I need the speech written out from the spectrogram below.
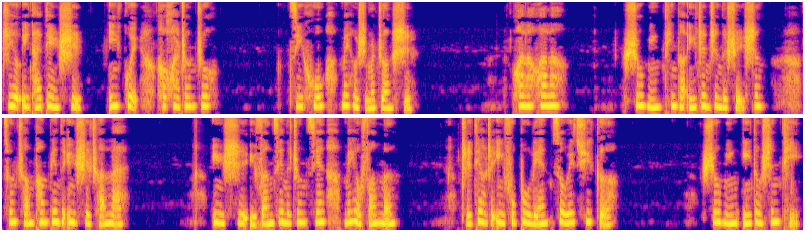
只有一台电视、衣柜和化妆桌，几乎没有什么装饰。哗啦哗啦，书明听到一阵阵的水声。从床旁边的浴室传来。浴室与房间的中间没有房门，只吊着一副布帘作为区隔。书明移动身体，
